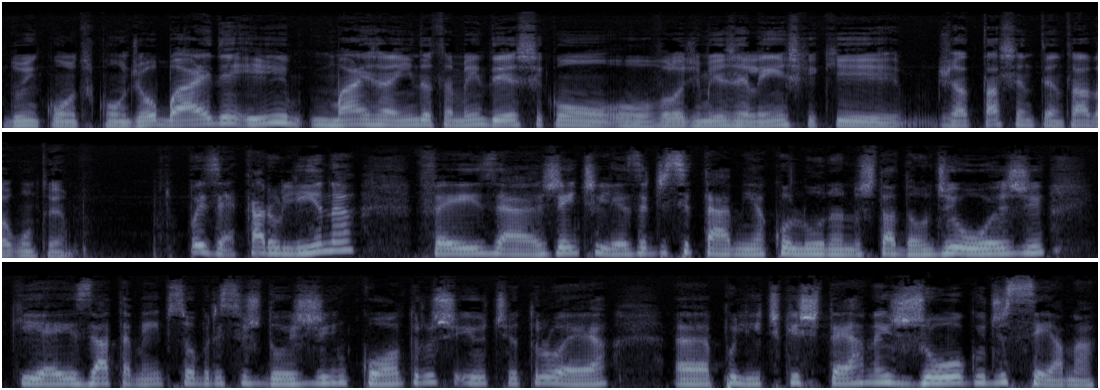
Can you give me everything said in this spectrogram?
do encontro com Joe Biden e mais ainda também desse com o Volodymyr Zelensky, que já está sendo tentado há algum tempo. Pois é, Carolina fez a gentileza de citar a minha coluna no Estadão de hoje, que é exatamente sobre esses dois de encontros, e o título é uh, Política Externa e Jogo de Cena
